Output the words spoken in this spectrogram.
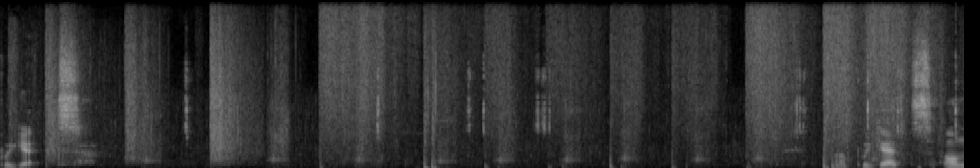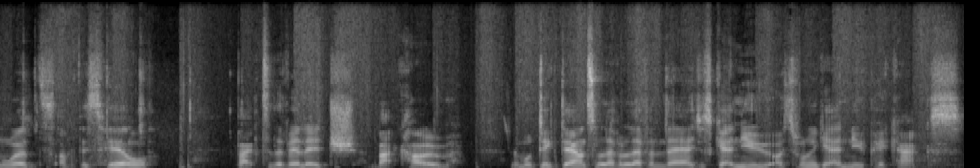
we get. Up we get, onwards, up this hill, back to the village, back home. Then we'll dig down to level 11 there, just get a new, I just want to get a new pickaxe.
